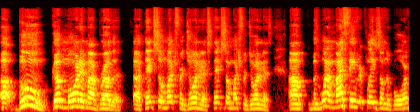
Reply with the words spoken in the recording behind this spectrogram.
Uh, boom. Good morning, my brother. Uh, thanks so much for joining us. Thanks so much for joining us. Um, with one of my favorite plays on the board,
